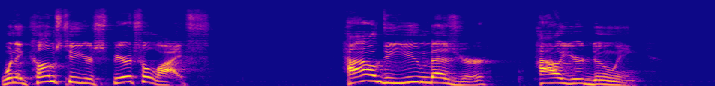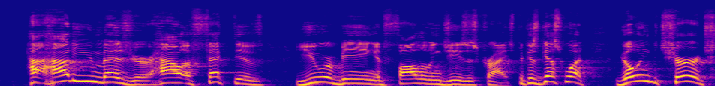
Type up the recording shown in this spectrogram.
when it comes to your spiritual life? How do you measure how you're doing? How, how do you measure how effective you are being at following Jesus Christ? Because guess what? Going to church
